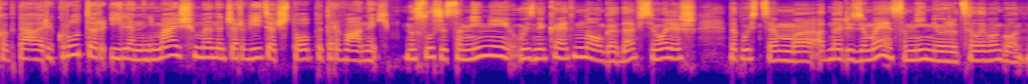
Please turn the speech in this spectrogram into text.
когда рекрутер или нанимающий менеджер видят, что опыт рваный. Ну, слушай, сомнений возникает много, да, всего лишь, допустим, одно резюме, и сомнений уже целый вагон.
